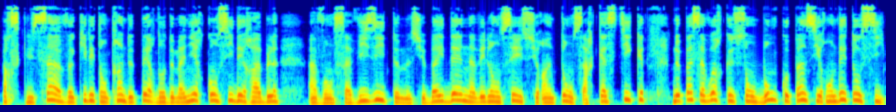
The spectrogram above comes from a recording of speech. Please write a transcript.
parce qu'ils savent qu'il est en train de perdre de manière considérable. Avant sa visite, M. Biden avait lancé sur un ton sarcastique ne pas savoir que son bon copain s'y rendait aussi.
